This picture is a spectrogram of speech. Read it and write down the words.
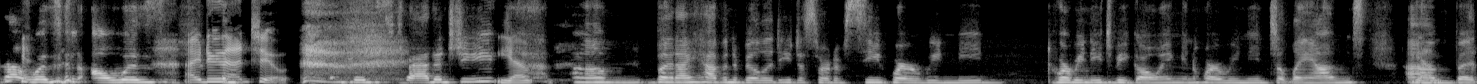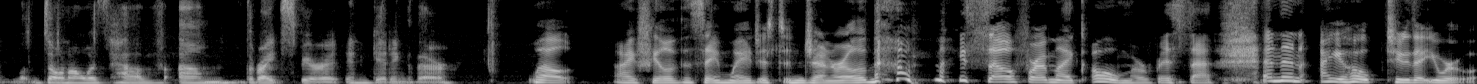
that wasn't always I do that too. good strategy. Yep. Um, but I have an ability to sort of see where we need where we need to be going and where we need to land, um, yep. but don't always have um, the right spirit in getting there. Well, I feel the same way just in general about myself where I'm like, oh, Marissa. And then I hope too that you were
